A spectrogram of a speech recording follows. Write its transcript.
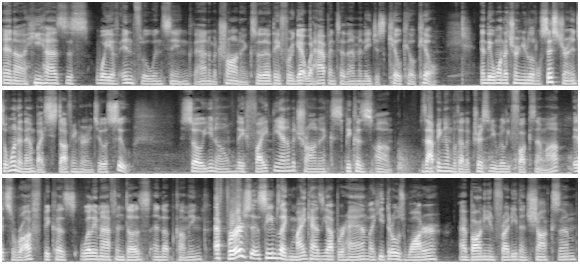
and uh, he has this way of influencing the animatronics so that they forget what happened to them and they just kill, kill, kill. And they want to turn your little sister into one of them by stuffing her into a suit. So, you know, they fight the animatronics because um, zapping them with electricity really fucks them up. It's rough because William Afton does end up coming. At first, it seems like Mike has the upper hand. Like, he throws water at Bonnie and Freddy, then shocks them.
